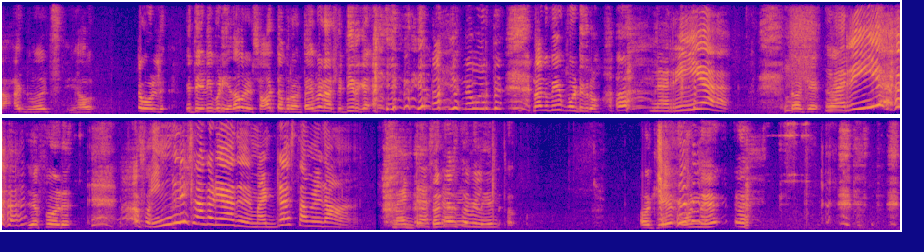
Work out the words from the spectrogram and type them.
bad words you have told with anybody ஏதாவது ஒரு ஷார்ட் அப்புறம் டைம்ல நான் திட்டியிருக்கேன் என்ன வார்த்தை நாங்க மீட் போட்டுக்கிறோம். நிறைய. ஓகே நிறைய. எஃப் வேர்டு இங்கிலீஷ்லாம் கிடையாது. மெட்ராஸ் தமிழ் தான். மெட்ராஸ் மெட்ராஸ் தமிழ். ஓகே ஒன்று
